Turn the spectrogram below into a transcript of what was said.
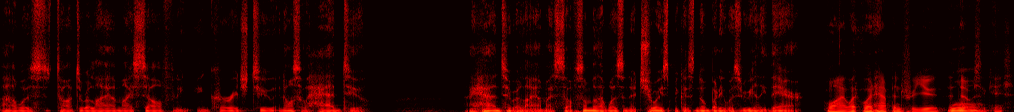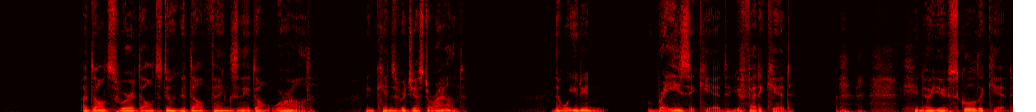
I was taught to rely on myself and encouraged to, and also had to. I had to rely on myself. Some of that wasn't a choice because nobody was really there. Why? What what happened for you that well, that was the case? Adults were adults doing adult things in the adult world, and kids were just around. You know, you didn't raise a kid; you fed a kid. you know, you schooled a kid.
